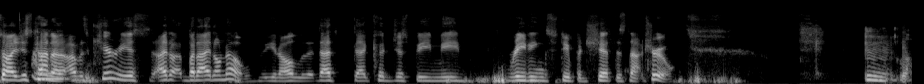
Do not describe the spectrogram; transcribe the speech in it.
So I just kind of I was curious. I don't, but I don't know. You know that that could just be me reading stupid shit that's not true. Mm,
